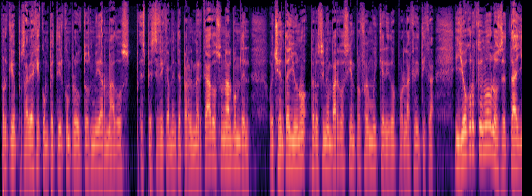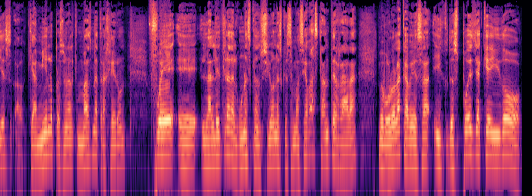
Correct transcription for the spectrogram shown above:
porque pues había que competir con productos muy armados específicamente para el mercado. Es un álbum del 81, pero sin embargo siempre fue muy querido por la crítica. Y yo creo que uno de los detalles ah, que a mí en lo personal más me atrajeron fue eh, la letra de algunas canciones que se me hacía bastante rara, me voló la cabeza y después ya que he ido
